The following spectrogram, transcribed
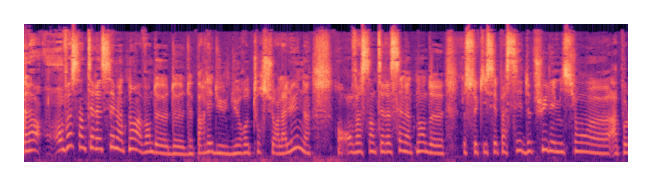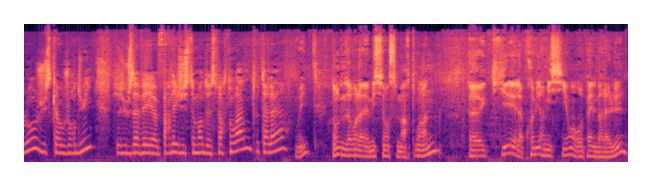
Alors, on va s'intéresser maintenant, avant de, parler du, retour sur la Lune, on, va s'intéresser maintenant de, ce qui s'est passé depuis l'émission euh, Apollo jusqu'à aujourd'hui. Vous avais parlé justement de Smart One tout à l'heure. Oui, donc nous avons la mission Smart One, euh, qui est la première mission européenne vers la Lune,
